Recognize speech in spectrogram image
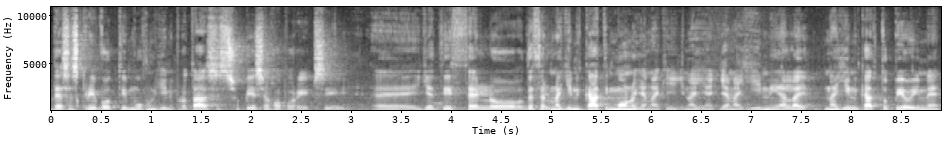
Δεν σας κρύβω ότι μου έχουν γίνει προτάσεις, τις οποίες έχω απορρίψει, ε, γιατί θέλω, δεν θέλω να γίνει κάτι μόνο για να, για να γίνει, αλλά να γίνει κάτι το οποίο είναι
